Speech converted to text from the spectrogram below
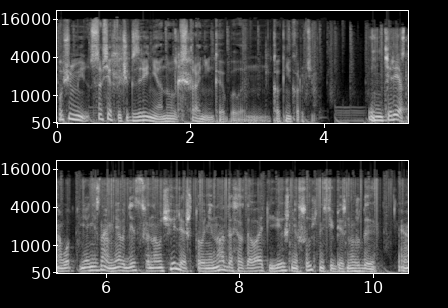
В общем, со всех точек зрения оно странненькое было, как ни крути. Интересно, вот я не знаю, меня в детстве научили, что не надо создавать лишних сущностей без нужды. э.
